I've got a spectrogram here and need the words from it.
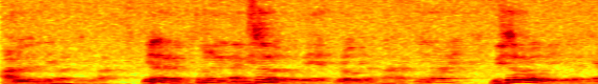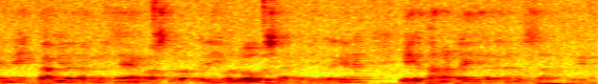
අඩු වෙන දේවල් කියනවා. ඊළඟට තුන්වෙනි තමයි විසම ලෝභයේ ලෝභය කාරක් තියෙනවානේ. විසම ලෝභය කියලා කියන්නේ දකින දකින සෑම වස්තුවක් කෙරෙහිම ලෝභ සිතක් ඇති කරගෙන ඒක තමන්ටයි කරගන්න උත්සාහ කරනවා.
